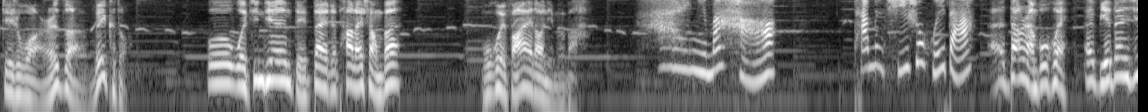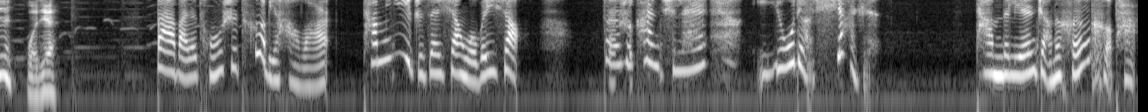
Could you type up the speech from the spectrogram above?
这是我儿子维克多，我我今天得带着他来上班，不会妨碍到你们吧？”“嗨，你们好！”他们齐声回答：“呃，当然不会。呃，别担心，伙计。”爸爸的同事特别好玩，他们一直在向我微笑，但是看起来有点吓人。他们的脸长得很可怕，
